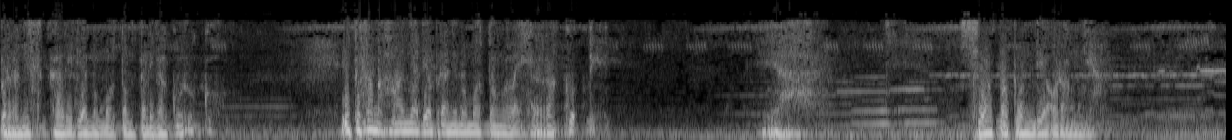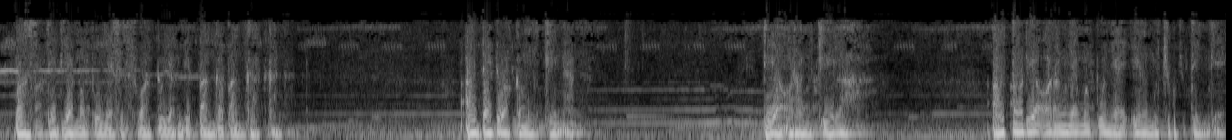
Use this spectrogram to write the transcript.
Berani sekali dia memotong telinga guruku. Itu sama halnya dia berani memotong leher Rakuti. Ya, siapa pun dia orangnya, pasti dia mempunyai sesuatu yang dibangga-banggakan. Ada dua kemungkinan. Dia orang gila, atau dia orang yang mempunyai ilmu cukup tinggi.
